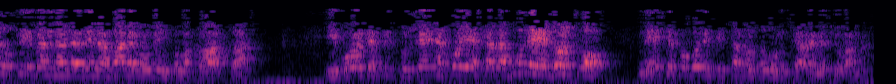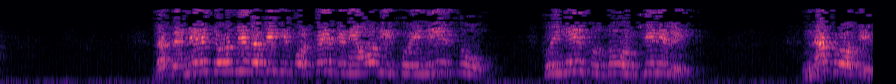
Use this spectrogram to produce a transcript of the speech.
تُصِيبَنَّ الَّذِينَ ظَلَمُوا مِنْكُمْ خَاصًا I bojte se iskušenja koje kada bude došlo neće pogoditi samo zulumčare među vama. Dakle, neće od njega biti pošteđeni oni koji nisu, koji nisu zulum činili. Naprotiv,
